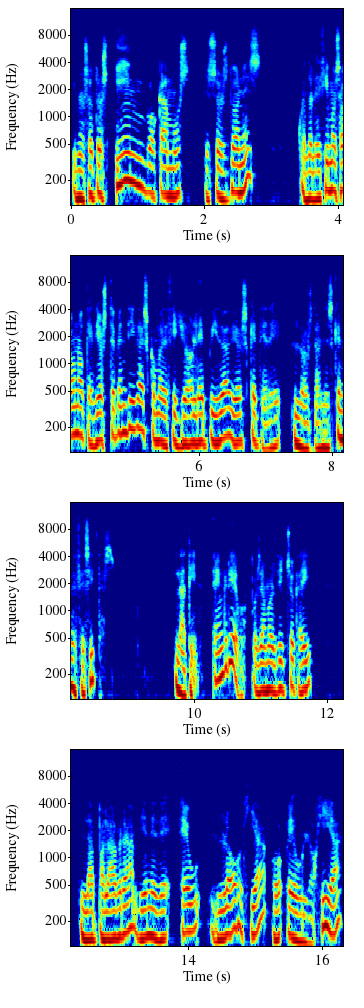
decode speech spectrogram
y nosotros invocamos esos dones. Cuando le decimos a uno que Dios te bendiga, es como decir yo le pido a Dios que te dé los dones que necesitas. Latín. En griego, pues ya hemos dicho que ahí la palabra viene de eulogia o eulogía,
